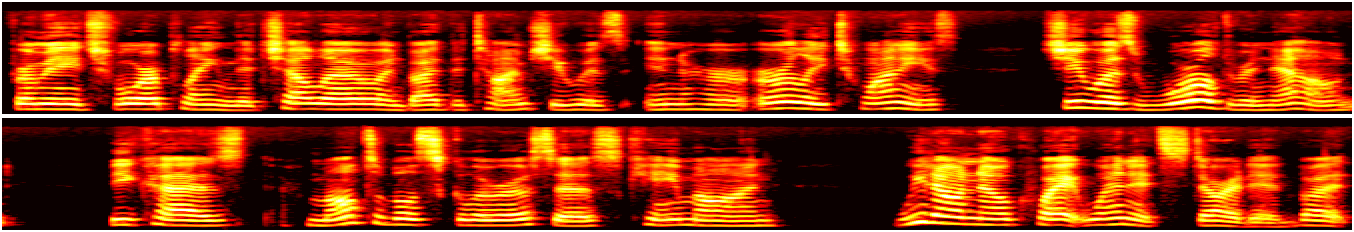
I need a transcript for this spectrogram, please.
from age four playing the cello, and by the time she was in her early 20s, she was world renowned because multiple sclerosis came on we don't know quite when it started, but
